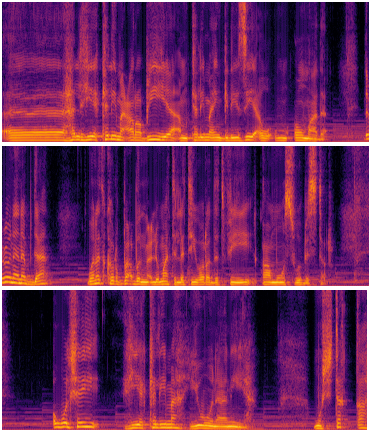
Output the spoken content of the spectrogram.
أه هل هي كلمة عربية أم كلمة إنجليزية أو, أو ماذا؟ دعونا نبدأ ونذكر بعض المعلومات التي وردت في قاموس ويبستر. أول شيء هي كلمة يونانية مشتقة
